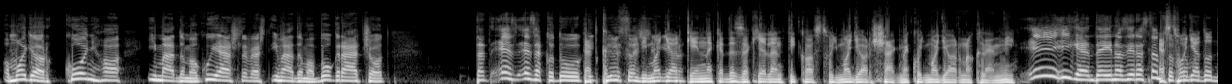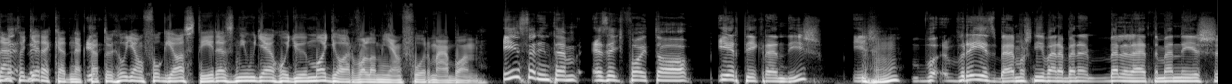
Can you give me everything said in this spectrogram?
a magyar konyha, imádom a gulyáslevest, imádom a bográcsot, tehát ez, ezek a dolgok. Tehát külföldi magyarként neked ezek jelentik azt, hogy magyarságnak, hogy magyarnak lenni. É, igen, de én azért ezt nem Ezt szoktam... hogy adod át Ne- a ne- gyerekednek? Én- Tehát, hogy hogyan fogja azt érezni, ugye, hogy ő magyar valamilyen formában? Én szerintem ez egyfajta értékrend is, és uh-huh. részben, most nyilván ebben bele lehetne menni, és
